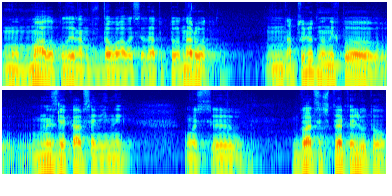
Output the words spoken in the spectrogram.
ну, мало коли нам вдавалося, да? тобто народ. Абсолютно ніхто не злякався війни. Ось е, 24 лютого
